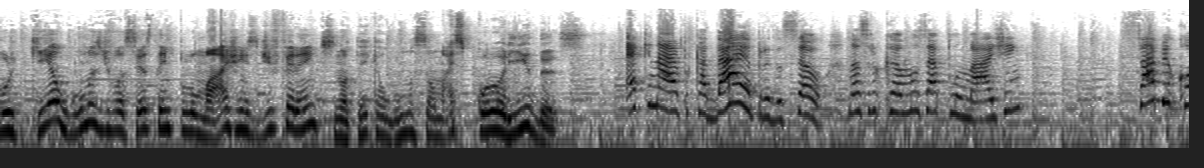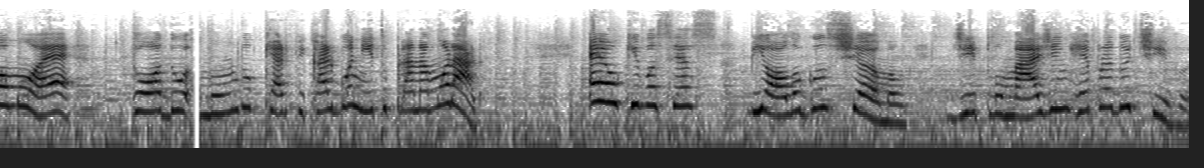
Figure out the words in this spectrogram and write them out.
Por que algumas de vocês têm plumagens diferentes? Notei que algumas são mais coloridas. É que na época da reprodução nós trocamos a plumagem. Sabe como é? Todo mundo quer ficar bonito para namorar. É o que vocês biólogos chamam de plumagem reprodutiva.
